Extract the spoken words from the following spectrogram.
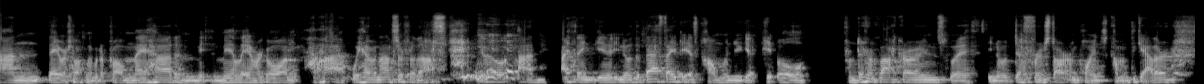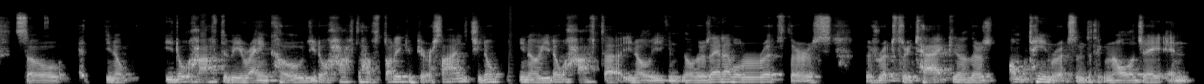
and they were talking about a problem they had, and me, and Liam were going, "Haha, we have an answer for that." you know, and I think you know, you know, the best ideas come when you get people from different backgrounds with you know different starting points coming together. So you know, you don't have to be writing code. You don't have to have studied computer science. You don't, you know, you don't have to, you know, you can, you know, there's A level routes, there's, there's routes through tech, you know, there's umpteen routes into technology in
